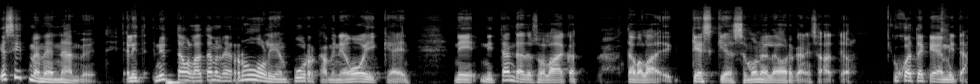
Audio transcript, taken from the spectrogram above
ja sitten me mennään myyntiin. Eli nyt tavallaan tämmöinen roolien purkaminen oikein, niin, niin tämän täytyisi olla aika tavallaan keskiössä monelle organisaatiolle. Kuka tekee mitä?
